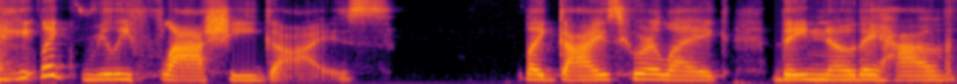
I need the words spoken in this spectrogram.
hate like really flashy guys. Like guys who are like they know they have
